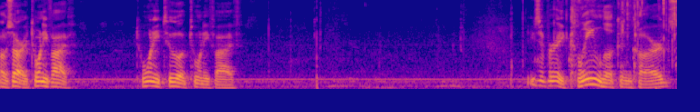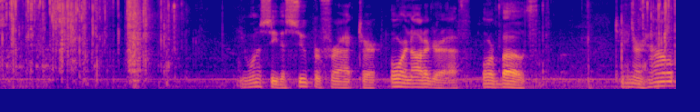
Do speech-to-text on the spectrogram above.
Oh, sorry, 25. 22 of 25. These are very clean looking cards. You want to see the superfractor or an autograph or both. Tanner Houck.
